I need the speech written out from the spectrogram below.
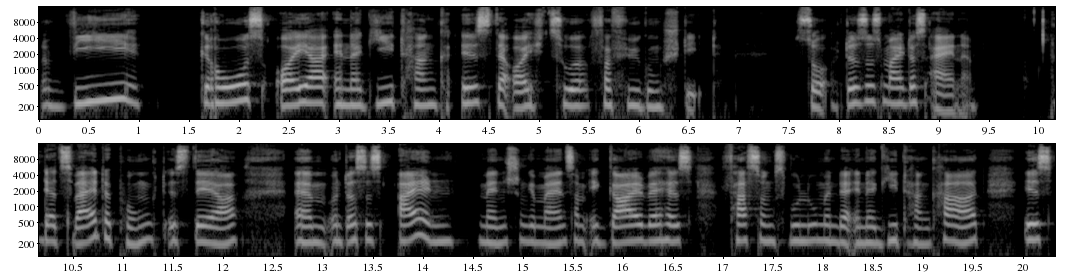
wie groß euer Energietank ist, der euch zur Verfügung steht. So, das ist mal das eine. Der zweite Punkt ist der, ähm, und das ist allen Menschen gemeinsam, egal welches Fassungsvolumen der Energietank hat, ist,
